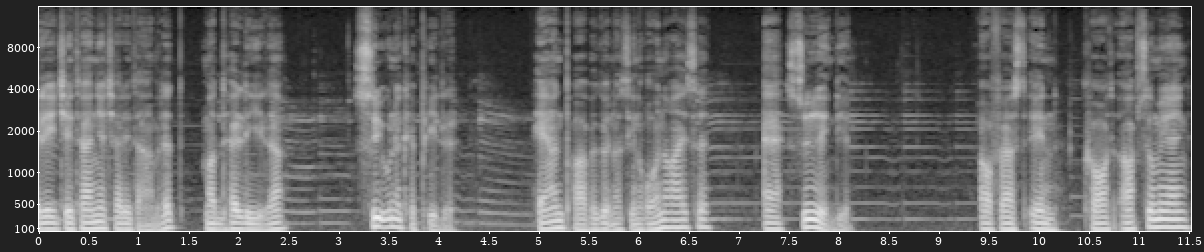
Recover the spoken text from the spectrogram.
Shri Chaitanya Charitamrit, Madhya Lila, 7. kapitel. Herren påbegynder sin rundrejse af Sydindien. Og først en kort opsummering.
